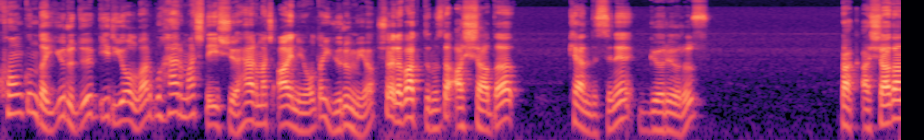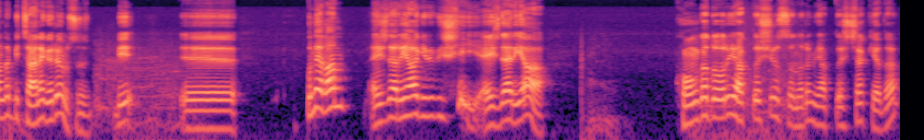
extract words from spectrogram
Kong'un da yürüdüğü bir yol var. Bu her maç değişiyor. Her maç aynı yolda yürümüyor. Şöyle baktığımızda aşağıda kendisini görüyoruz. Bak aşağıdan da bir tane görüyor musunuz? Bir eee, bu ne lan? Ejderha gibi bir şey. Ejderha. Kong'a doğru yaklaşıyor sanırım. Yaklaşacak ya da.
